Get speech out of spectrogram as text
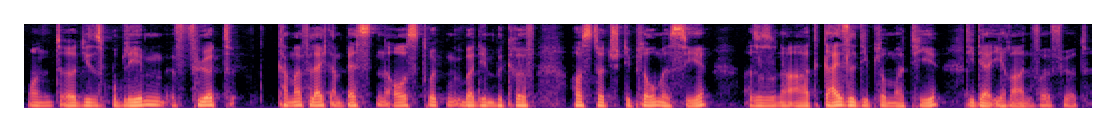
Und äh, dieses Problem führt, kann man vielleicht am besten ausdrücken über den Begriff Hostage Diplomacy, also so eine Art Geiseldiplomatie, die der Iran vollführt.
